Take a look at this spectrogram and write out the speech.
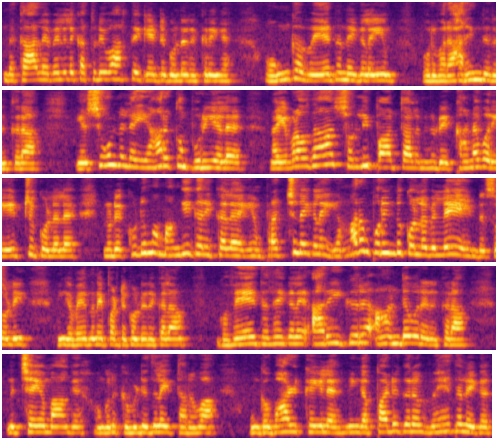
இந்த கால வேளையில் கத்துடைய வார்த்தை கேட்டுக்கொண்டு இருக்கிறீங்க உங்கள் வேதனைகளையும் ஒருவர் அறிந்திருக்கிறார். என் சூழ்நிலை யாருக்கும் புரியலை. நான் எவ்வளவுதான் சொல்லி பார்த்தாலும் என்னுடைய கணவர் ஏற்றுக்கொள்ளலை. என்னுடைய குடும்பம் அங்கீகரிக்கலை. என் பிரச்சனைகளை யாரும் புரிந்து கொள்ளவில்லை என்று சொல்லி நீங்கள் வேதனைப்பட்டு கொண்டு இருக்கலாம் உங்கள் வேதனைகளை அறிகிற ஆண்டவர் இருக்கிறார். நிச்சயமாக உங்களுக்கு விடுதலை தருவார். உங்கள் வாழ்க்கையில் நீங்கள் படுகிற வேதனைகள்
